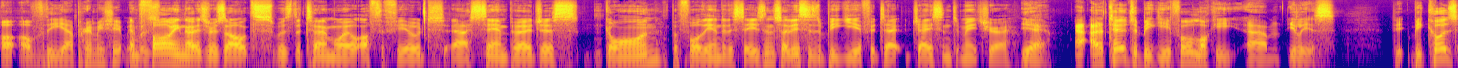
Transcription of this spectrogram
of the uh, premiership. It And was, following those results was the turmoil off the field. Uh, Sam Burgess gone before the end of the season. So this is a big year for J- Jason Demetriou. yeah. I, tell you it's a big year for Lockie um, Ilias because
